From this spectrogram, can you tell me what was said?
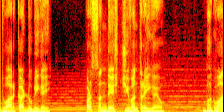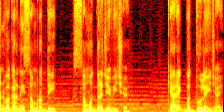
દ્વારકા ડૂબી ગઈ, પણ સંદેશ જીવંત રહી ગયો. ભગવાન વગરની સમૃદ્ધિ સમુદ્ર જેવી છે. ક્યારેક બધું લઈ જાય.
